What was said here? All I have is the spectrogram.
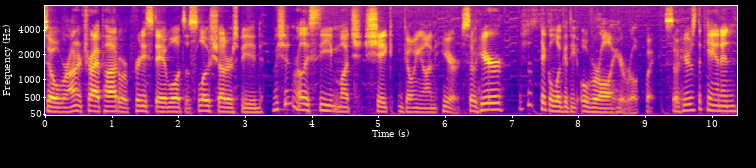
So we're on a tripod, we're pretty stable. It's a slow shutter speed. We shouldn't really see much shake going on here. So here, let's just take a look at the overall here real quick. So here's the Canon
